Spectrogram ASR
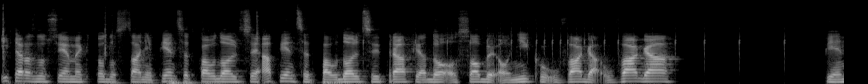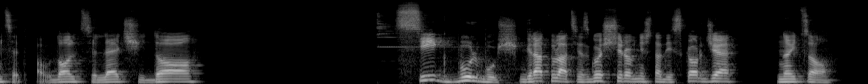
I teraz losujemy, kto dostanie 500 fałdolcy, a 500 fałdolcy trafia do osoby o niku. Uwaga, uwaga. 500 fałdolcy leci do Sig Bulbuś. Gratulacje, zgłoś się również na Discordzie. No i co?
